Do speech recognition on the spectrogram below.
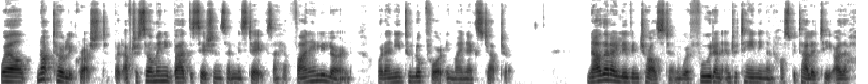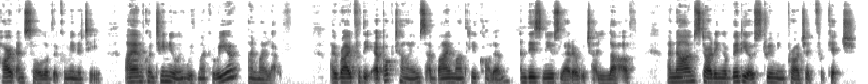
Well, not totally crushed, but after so many bad decisions and mistakes, I have finally learned what I need to look for in my next chapter. Now that I live in Charleston, where food and entertaining and hospitality are the heart and soul of the community, I am continuing with my career and my life. I write for the Epoch Times, a bi monthly column, and this newsletter, which I love. And now I'm starting a video streaming project for Kitsch.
